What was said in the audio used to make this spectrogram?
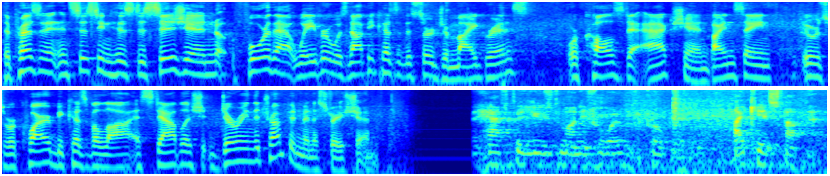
The president insisting his decision for that waiver was not because of the surge of migrants or calls to action. Biden saying it was required because of a law established during the Trump administration. They have to use the money for what was appropriated. I can't stop that.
